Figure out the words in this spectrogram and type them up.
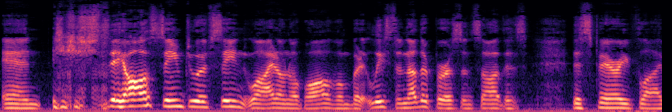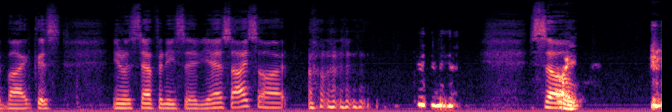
and they all seem to have seen. Well, I don't know if all of them, but at least another person saw this this fairy fly by because, you know, Stephanie said, yes, I saw it. so.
